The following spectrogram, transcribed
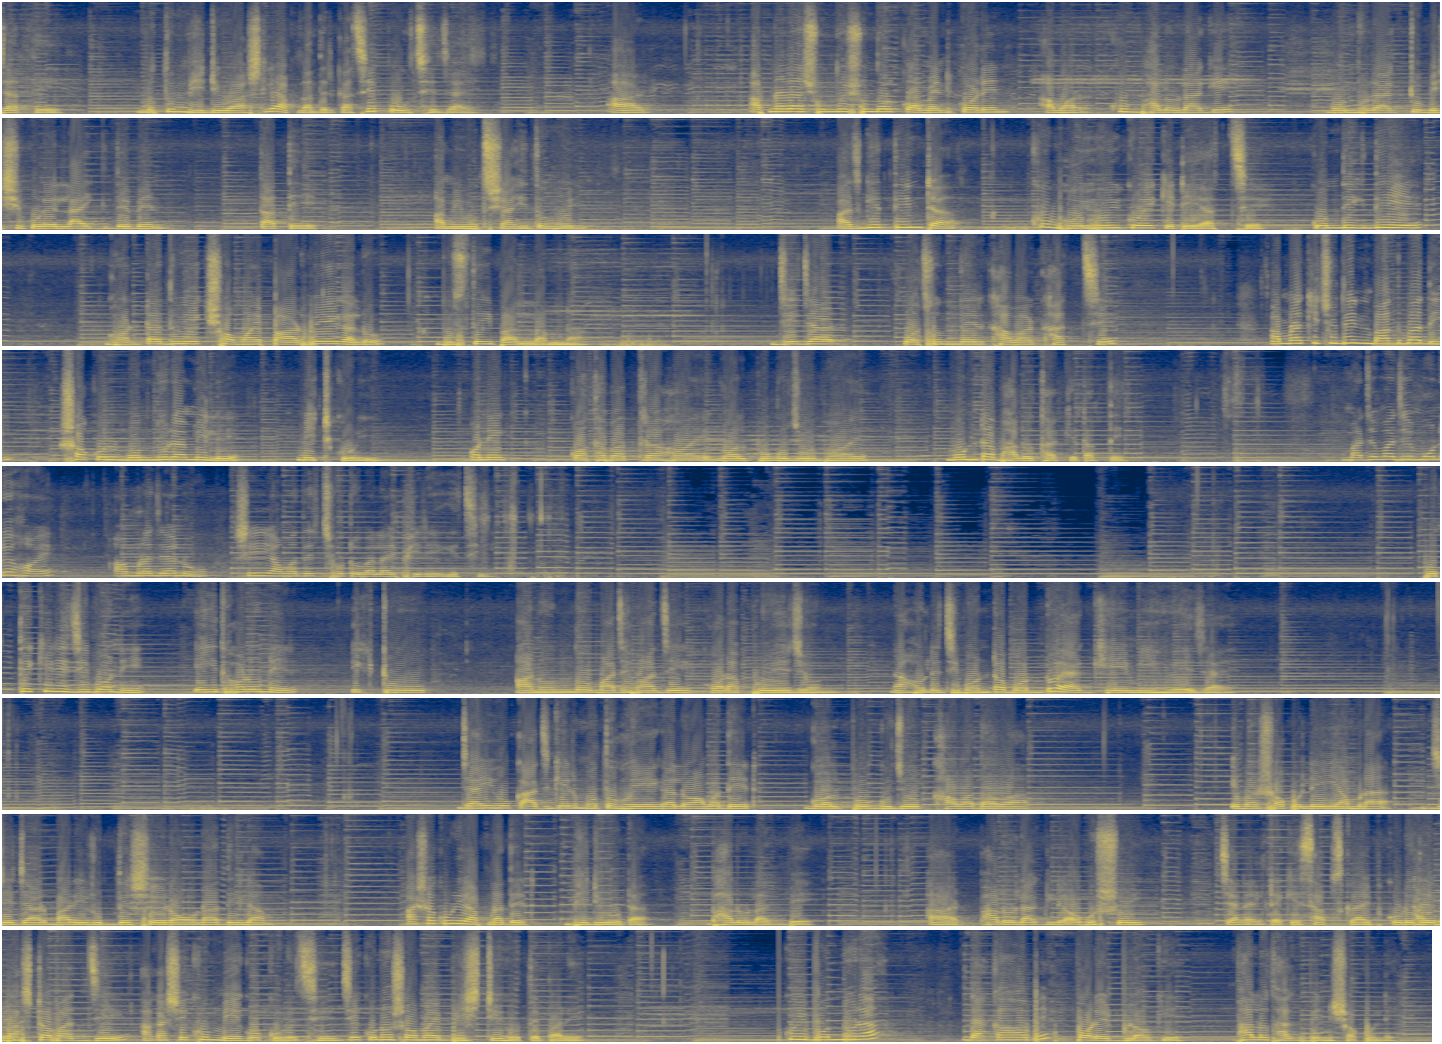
যাতে নতুন ভিডিও আসলে আপনাদের কাছে পৌঁছে যায়। আর আপনারা সুন্দর সুন্দর কমেন্ট করেন, আমার খুব ভালো লাগে। বন্ধুরা একটু বেশি করে লাইক দেবেন, তাতে আমি উৎসাহিত হই। আজকের দিনটা খুব হই হই করে কেটে যাচ্ছে। কোন দিক দিয়ে ঘণ্টা দুয়েক সময় পার হয়ে গেল বুঝতেই পারলাম না। যে যার পছন্দের খাবার খাচ্ছে। আমরা কিছুদিন বাদ বাদই সকল বন্ধুরা মিলে মিট করি। অনেক কথাবার্তা হয়, গল্পগুজব হয়, মনটা ভালো থাকে তাতে। মাঝে মাঝে মনে হয় আমরা যেন সেই আমাদের ছোটবেলায় ফিরে গেছি। প্রত্যেকেরই জীবনে এই ধরনের একটু আনন্দ মাঝে মাঝে করা প্রয়োজন। না হলে জীবনটা বড্ড একঘেয়েমি হয়ে যায়। যাই হোক, আজকের মতো হয়ে গেল আমাদের গল্প, গুজব খাওয়া দাওয়া এবার সকলেই আমরা যে যার বাড়ির উদ্দেশ্যে রওনা দিলাম। আশা করি আপনাদের ভিডিওটা ভালো লাগবে। আর ভালো লাগলে অবশ্যই চ্যানেলটাকে সাবস্ক্রাইব করে দেবে। পাঁচটা বাজছে আকাশে খুব মেঘও করেছে যে কোনো সময় বৃষ্টি হতে পারে। কুই বন্ধুরা দেখা হবে পরের ব্লগে। ভালো থাকবেন সকলে।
